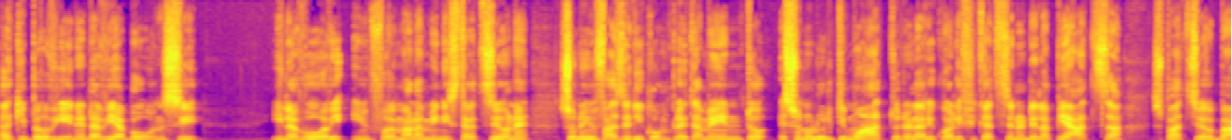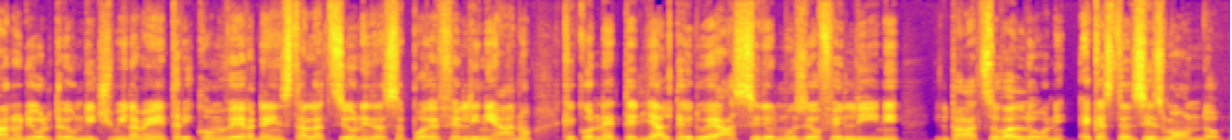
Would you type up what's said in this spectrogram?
a chi proviene da via Bonsi. I lavori, informa l'amministrazione, sono in fase di completamento e sono l'ultimo atto della riqualificazione della piazza, spazio urbano di oltre 11.000 metri con verde e installazioni dal sapore felliniano che connette gli altri due assi del Museo Fellini, il Palazzo Valloni e Castel Sismondo.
